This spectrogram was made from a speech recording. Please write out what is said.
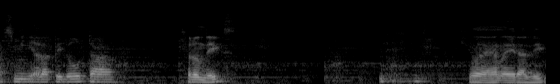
Es mía la pelota. ¿Será un Dix? Tengo una gana de ir a Dix.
